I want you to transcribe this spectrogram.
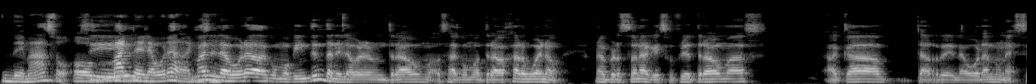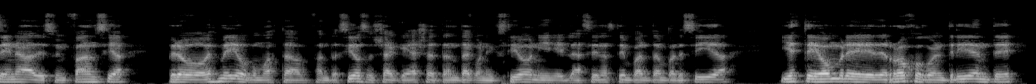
¿De más? O, o Sí. mal elaborada. mal elaborada, como que intentan elaborar un trauma, o sea, como trabajar, bueno, una persona que sufrió traumas, acá está reelaborando una escena de su infancia, pero es medio como hasta fantasioso ya que haya tanta conexión y la escena esté tan parecida. Y este hombre de rojo con el tridente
